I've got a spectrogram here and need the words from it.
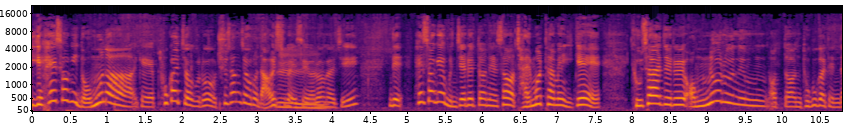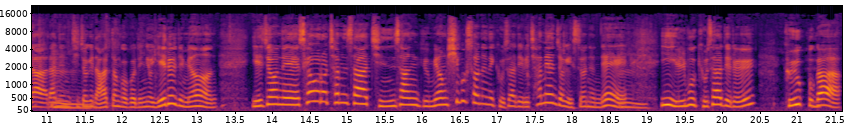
이게 해석이 너무나 이게 포괄적으로 추상적으로 나올 수가 있어요. 여러 음. 가지. 근데 해석의 문제를 떠내서 잘못하면 이게 교사들을 억누르는 어떤 도구가 된다라는 음. 지적이 나왔던 거거든요. 예를 들면 예전에 세월호 참사 진상규명 시국선언의 교사들이 참여한 적이 있었는데 음. 이 일부 교사들을 교육부가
